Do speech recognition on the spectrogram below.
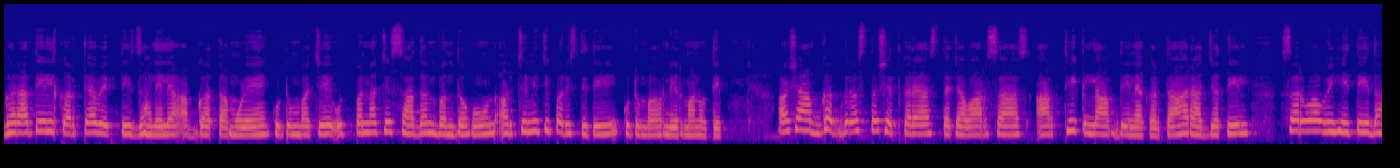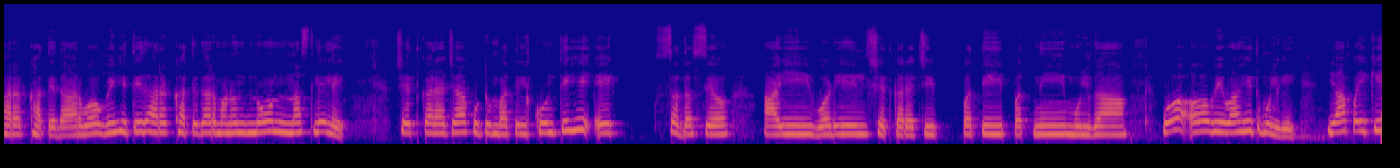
घरातील कर्त्या व्यक्तीस झालेल्या अपघातामुळे कुटुंबाचे उत्पन्नाचे साधन बंद होऊन अडचणीची परिस्थिती कुटुंबावर निर्माण होते. अशा अपघातग्रस्त शेतकऱ्यास त्याच्या वारसास आर्थिक लाभ देण्याकरता राज्यातील सर्व विहितीधारक खातेदार व विहितीधारक खातेदार म्हणून नोंद नसलेले शेतकऱ्याच्या कुटुंबातील कोणतीही एक सदस्य आई वडील शेतकऱ्याची पती पत्नी मुलगा व अविवाहित मुलगी. यापैकी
